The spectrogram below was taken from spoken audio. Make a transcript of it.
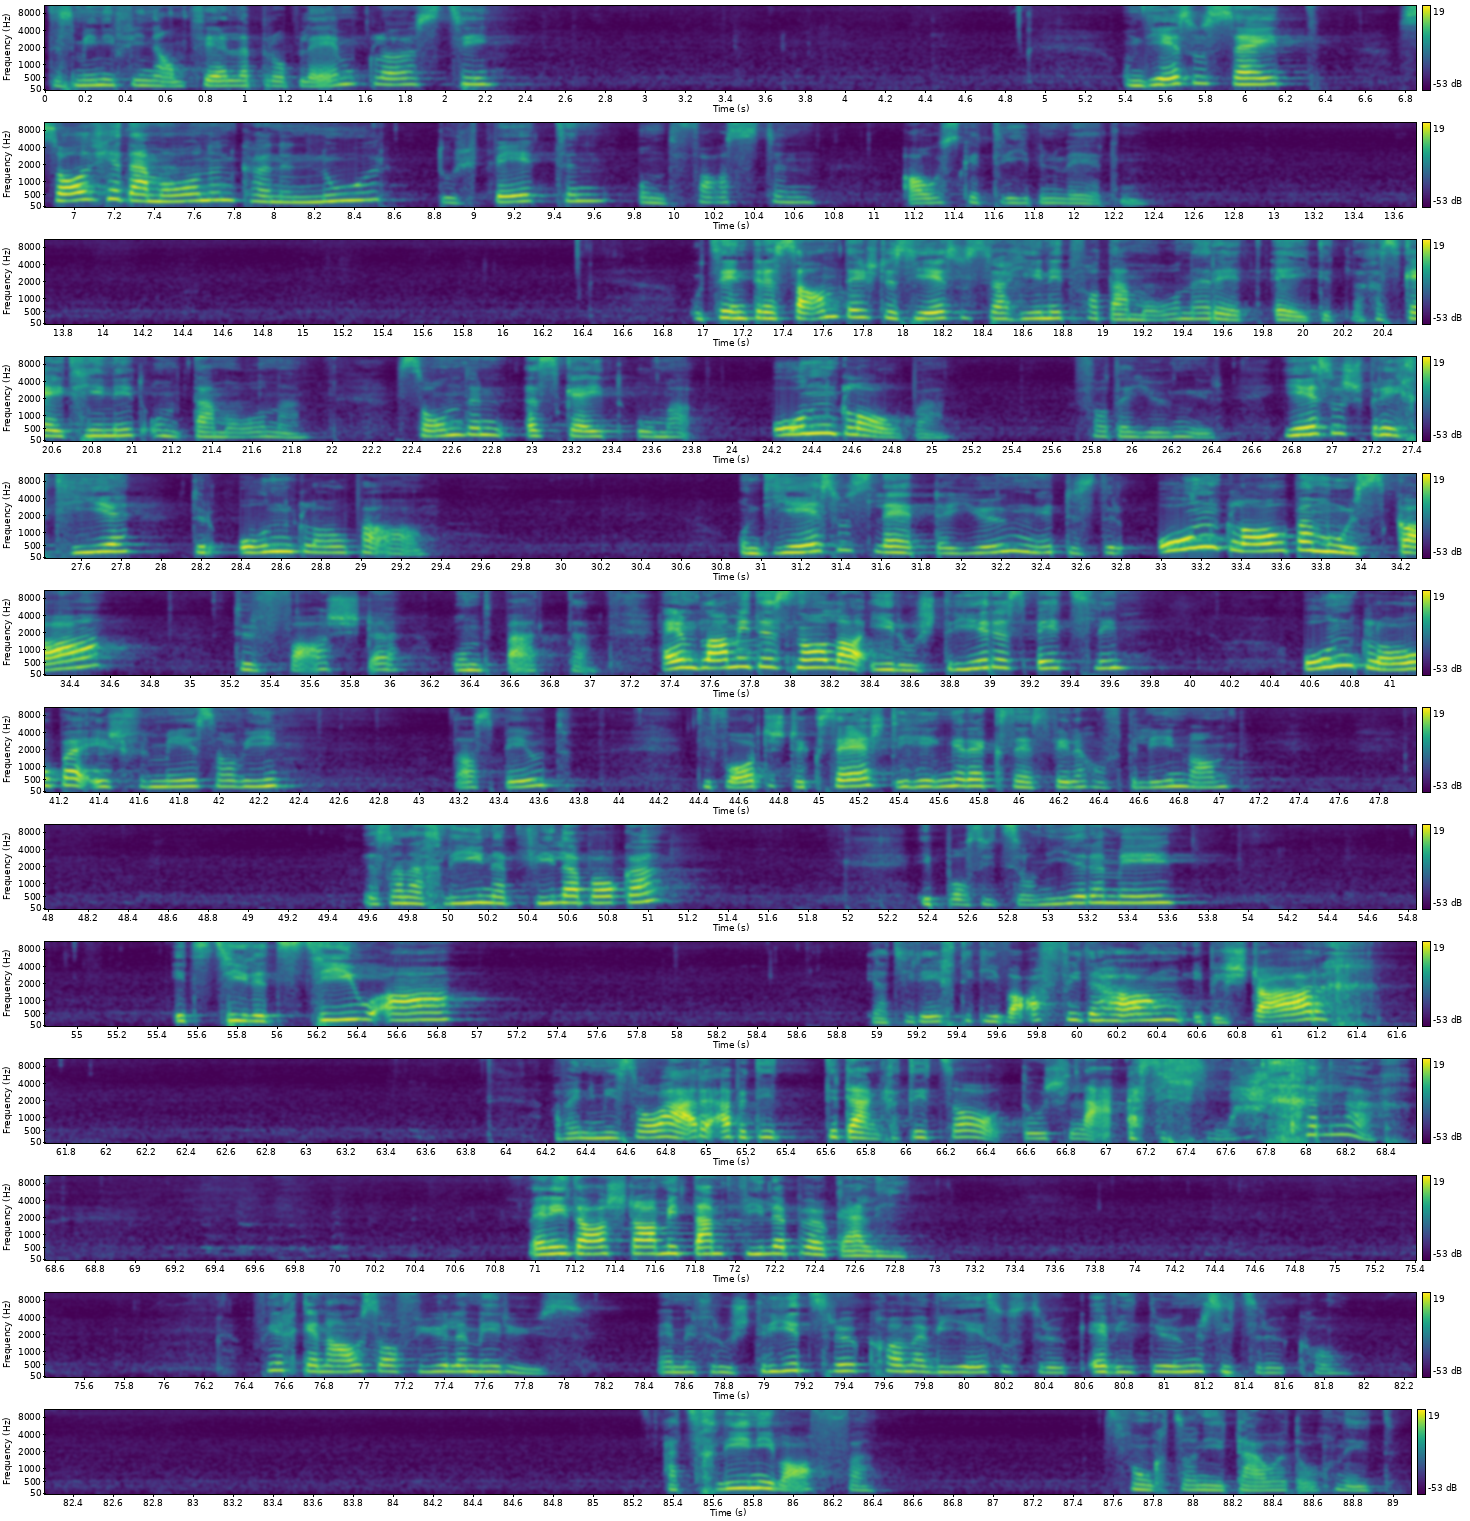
dass meine finanziellen Probleme gelöst sind. Und Jesus sagt, solche Dämonen können nur durch Beten und Fasten ausgetrieben werden. Und das Interessante ist, dass Jesus ja hier nicht von Dämonen redet, eigentlich. Es geht hier nicht um Dämonen, sondern es geht um Unglauben der Jünger. Jesus spricht hier der Unglauben an. Und Jesus lehrt den Jüngern, dass der Unglauben muss gehen durch Fasten und Beten. Hey, und lass mich das noch illustrieren ein bisschen. Unglauben ist für mich so wie das Bild. Die vordersten siehst, die hinteren siehst du vielleicht auf der Leinwand. Ich habe so einen kleinen Pfeilenbogen. Ich positioniere mich. Jetzt ziele das Ziel an. Ich habe die richtige Waffe in der Hand. Ich bin stark. Aber wenn ich mich so her, eben, die, die denken jetzt so, du es ist lächerlich. Wenn ich da stehe mit diesem Pfeilenbögeli. Vielleicht genau so fühlen wir uns, wenn wir frustriert zurückkommen, wie, Jesus zurück, äh, wie die Jünger sind zurückkommen. Eine kleine Waffe. Es funktioniert auch doch nicht.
